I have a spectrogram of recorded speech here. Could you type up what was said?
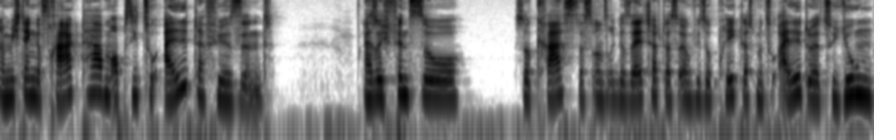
und mich dann gefragt haben, ob sie zu alt dafür sind. Also ich finde es so, so krass, dass unsere Gesellschaft das irgendwie so prägt, dass man zu alt oder zu jung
